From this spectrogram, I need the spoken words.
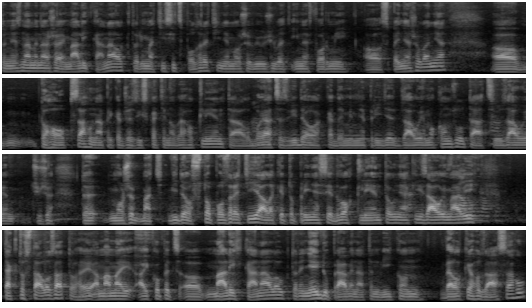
to neznamená, že aj malý kanál, ktorý má tisíc pozretí, nemôže využívať iné formy uh, speňažovania toho obsahu, napríklad, že získate nového klienta, alebo ja cez video akadémie mne príde záujem o konzultáciu, záujem, čiže to je, môže mať video 100 pozretí, ale keď to prinesie dvoch klientov nejakých zaujímavých, tak to stalo za to, hej. A mám aj, aj kopec uh, malých kanálov, ktoré nejdú práve na ten výkon veľkého zásahu,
